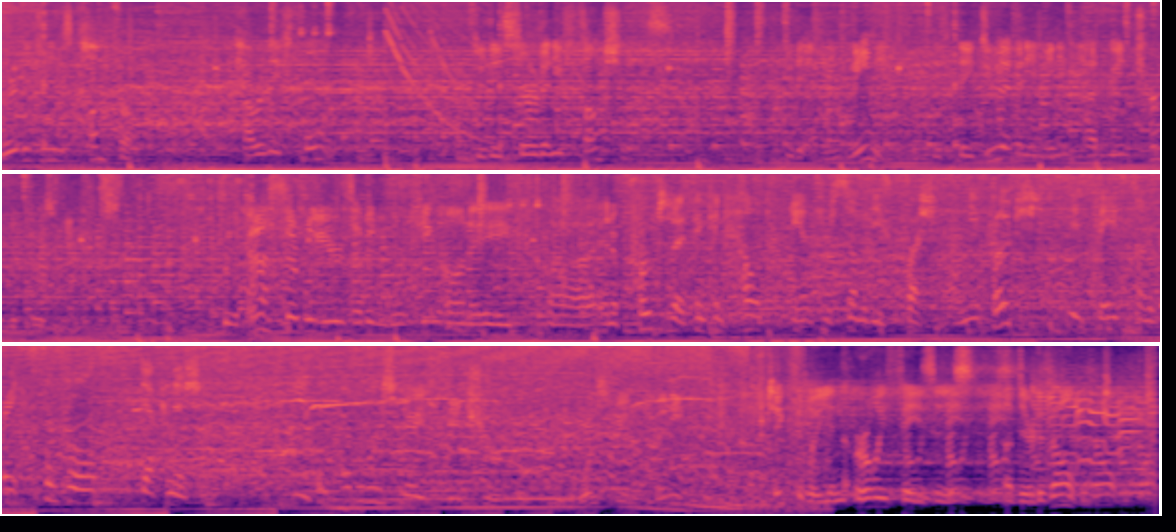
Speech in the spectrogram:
Where do dreams come from? How are they formed? Do they serve any functions? They do have any meaning, how do we interpret those meanings? For the past several years, I've been working on a uh, an approach that I think can help answer some of these questions. And the approach is based on a very simple definition. It's an evolutionary feature of many creatures, particularly in the early phases of their development.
